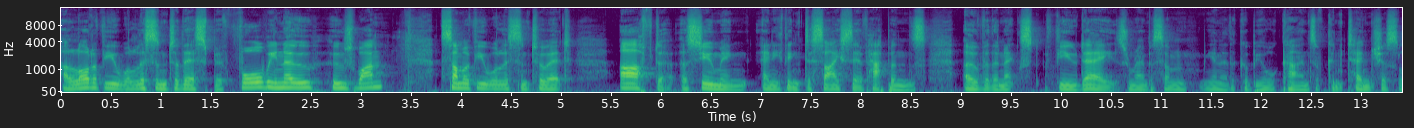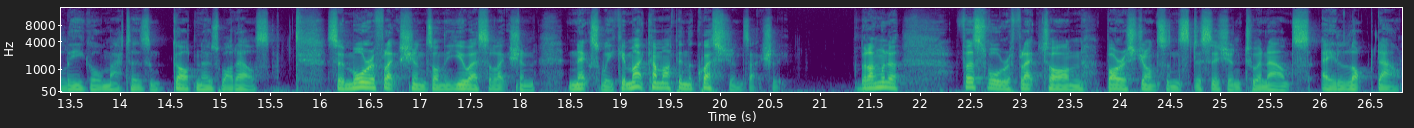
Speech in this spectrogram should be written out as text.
A lot of you will listen to this before we know who's won. Some of you will listen to it after, assuming anything decisive happens over the next few days. Remember, some, you know, there could be all kinds of contentious legal matters and God knows what else. So, more reflections on the US election next week. It might come up in the questions, actually. But I'm going to first of all reflect on Boris Johnson's decision to announce a lockdown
